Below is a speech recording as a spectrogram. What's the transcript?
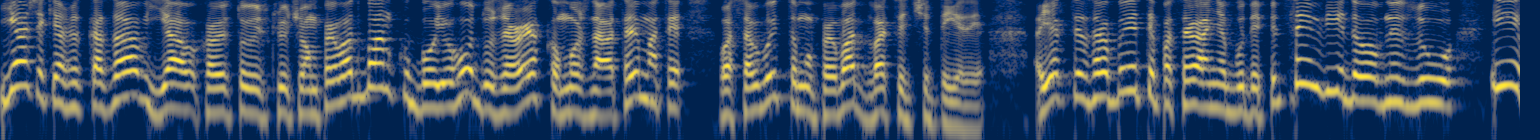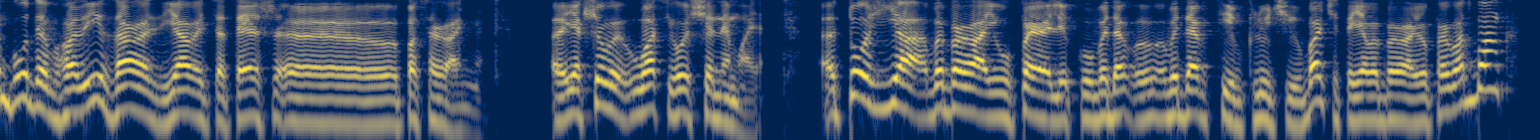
Я ж, як я вже сказав, я користуюсь ключом Приватбанку, бо його дуже легко можна отримати в особистому Приват 24. Як це зробити? Посилання буде під цим відео внизу, і буде вгорі зараз з'явиться теж е, посилання. Якщо ви, у вас його ще немає. Е, Тож я вибираю в переліку видавців ключів, бачите, я вибираю Приватбанк.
